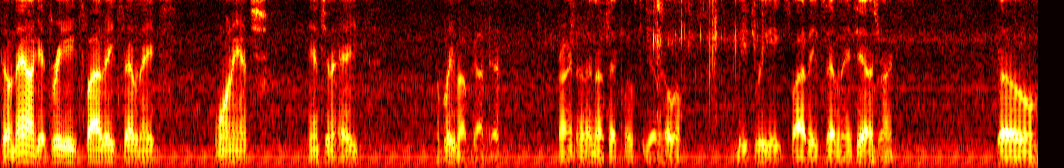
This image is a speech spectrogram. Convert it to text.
So now I get three eighths, five eighths, seven eighths, one inch, inch and an eighth. I believe I've got that Right, now they're not that close together. Hold on. Be 3 eighths, 5 eighths, 7 eighths. Yeah, that's right. So,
